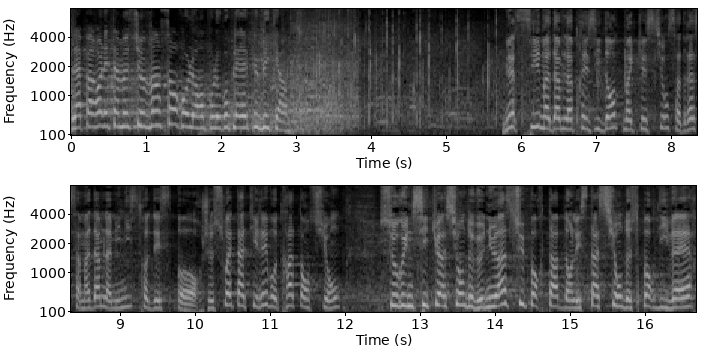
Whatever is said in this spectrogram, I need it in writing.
La parole est à monsieur Vincent Roland pour le groupe Les Républicains. Merci Madame la Présidente. Ma question s'adresse à Madame la Ministre des Sports. Je souhaite attirer votre attention sur une situation devenue insupportable dans les stations de sport d'hiver,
